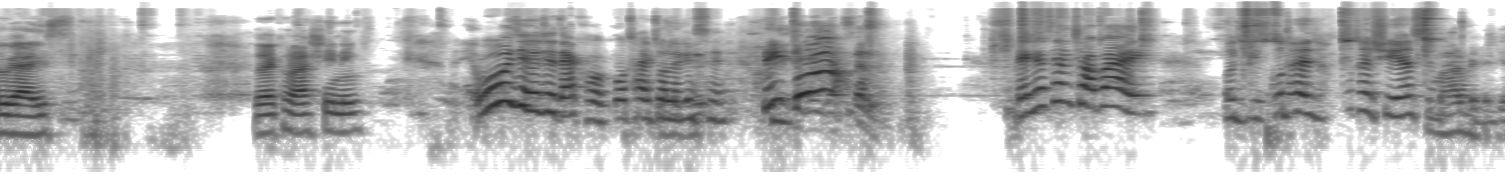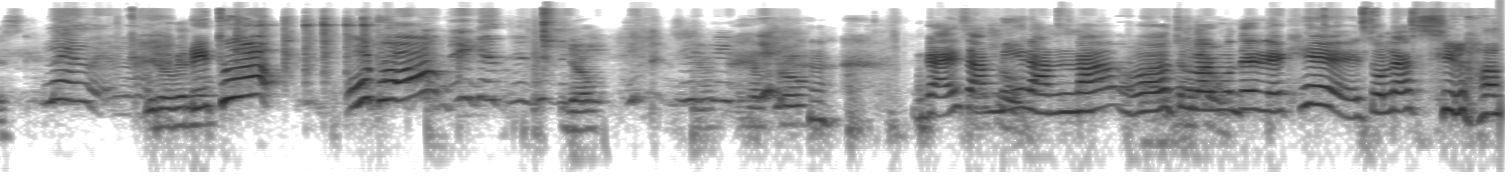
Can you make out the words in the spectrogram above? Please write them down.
তো গাইস তো এখন আসিনি। ওই যে ওই যে দেখো কোথায় চলে গেছে। পৃথু দেখেছেন সবাই? ওই যে কোথায় কোথায় শুয়ে আছে? এটা গেছে ওঠো। যাও। আমি রান্না ও, চুলার মধ্যে রেখে চলে আসছিলাম।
